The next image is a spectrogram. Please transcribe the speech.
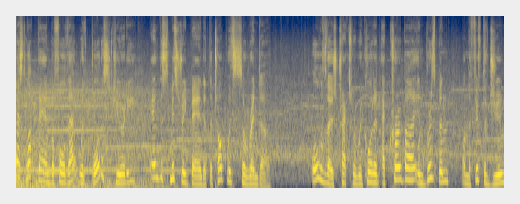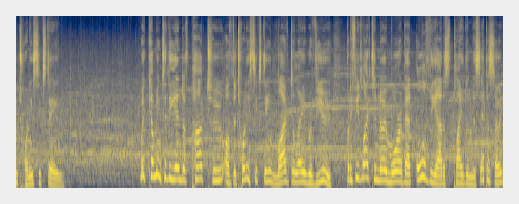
Jess Locke Band before that with Border Security, and the Smith Street Band at the top with Surrender. All of those tracks were recorded at Crowbar in Brisbane on the 5th of June 2016. We're coming to the end of part two of the 2016 Live Delay review, but if you'd like to know more about all of the artists played in this episode,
